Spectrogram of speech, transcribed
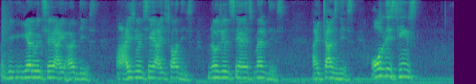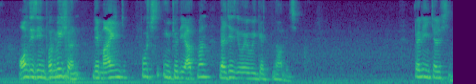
The ear will say, I heard this. Eyes will say, I saw this nose will say, I smell this, I touch this. All these things, all this information, the mind puts into the Atman, that is the way we get knowledge. Very interesting.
